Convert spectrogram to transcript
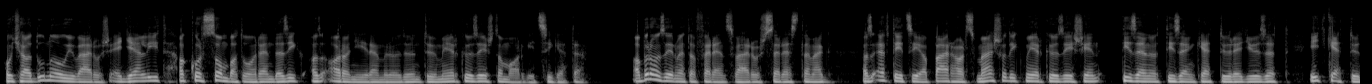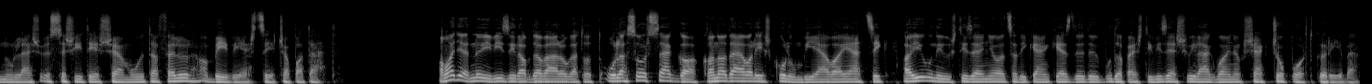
Hogyha a Dunaújváros egyenlít, akkor szombaton rendezik az Aranyéremről döntő mérkőzést a Margit szigeten. A bronzérmet a Ferencváros szerezte meg. Az FTC a párharc második mérkőzésén 15-12-re győzött, így 2-0-ás összesítéssel múlta felül a BVSC csapatát. A magyar női vízilabda válogatott Olaszországgal, Kanadával és Kolumbiával játszik a június 18-án kezdődő Budapesti Vizes Világbajnokság csoportkörében.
